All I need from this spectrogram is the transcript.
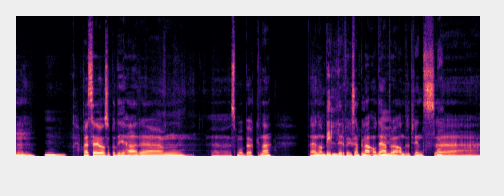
Og jeg ser jo også på de her um, eh, små bøkene. Det er noen bilder, for eksempel, da, og det er fra andretrinns uh,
